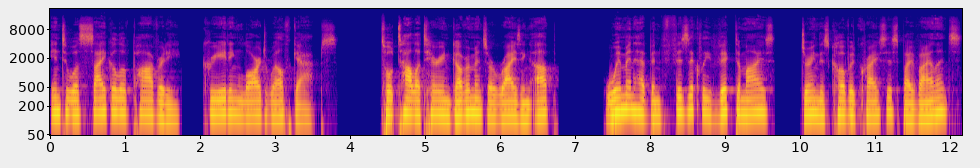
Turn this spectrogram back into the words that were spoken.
into a cycle of poverty, creating large wealth gaps. Totalitarian governments are rising up. Women have been physically victimized during this COVID crisis by violence.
